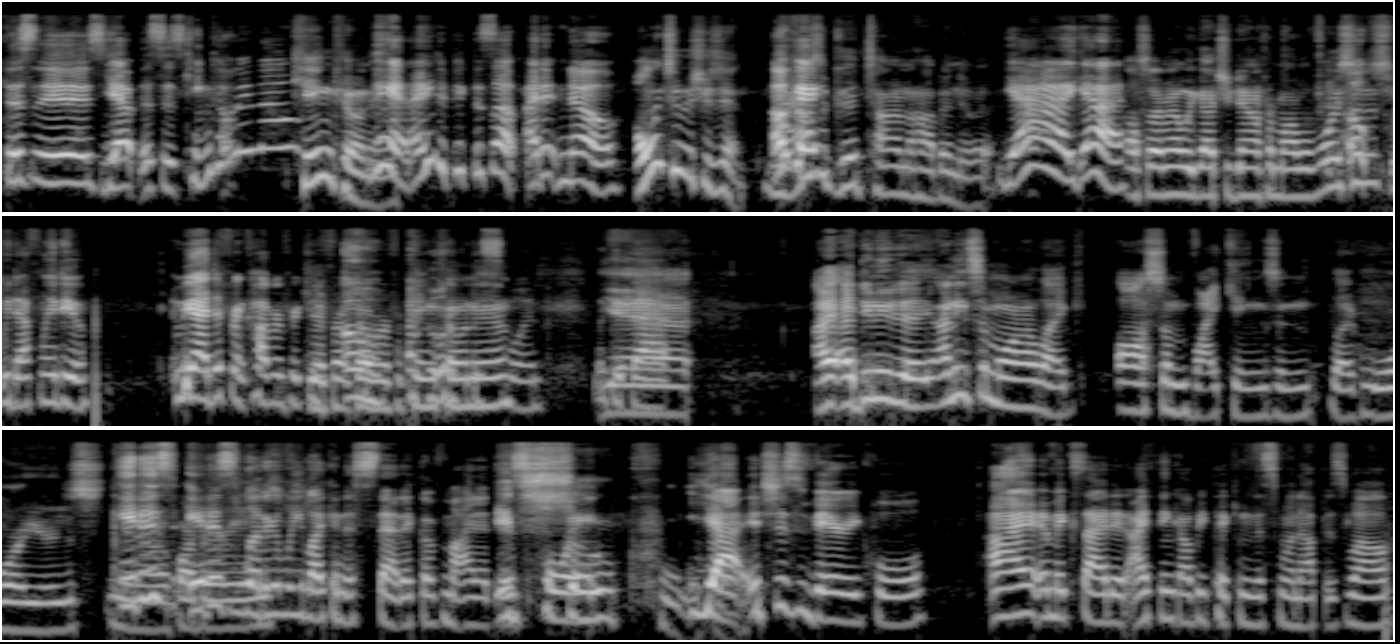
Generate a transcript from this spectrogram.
This is yep. This is King Conan though. King Conan. Man, I need to pick this up. I didn't know. Only two issues in. Okay. Now's a good time to hop into it. Yeah, yeah. Also, I remember we got you down for Marvel oh, Voices. Oh, we definitely do. And we got a different cover for King. Different oh, cover for I King love Conan. This one. Look at that. yeah. I, I do need to. I need some more like awesome Vikings and like warriors. It know, is. It is literally like an aesthetic of mine at this It's point. It's so cool. Yeah, it's just very cool. I am excited. I think I'll be picking this one up as well.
